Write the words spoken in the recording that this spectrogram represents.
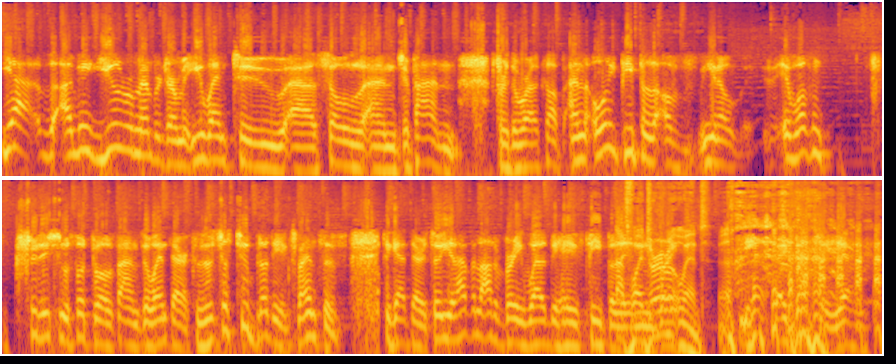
Yeah, I mean, you'll remember, Dermot, you went to uh, Seoul and Japan for the World Cup, and only people of, you know, it wasn't traditional football fans that went there because it's just too bloody expensive to get there. So you'll have a lot of very well behaved people. That's why Dermot very- went. Yeah, exactly, yeah.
